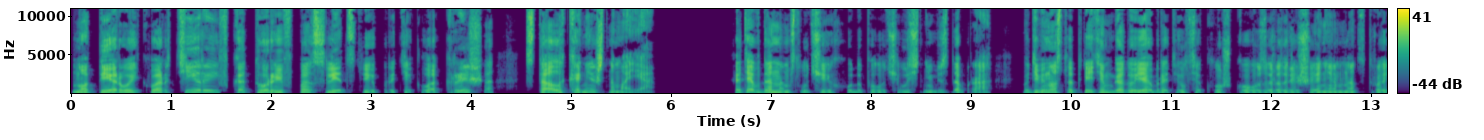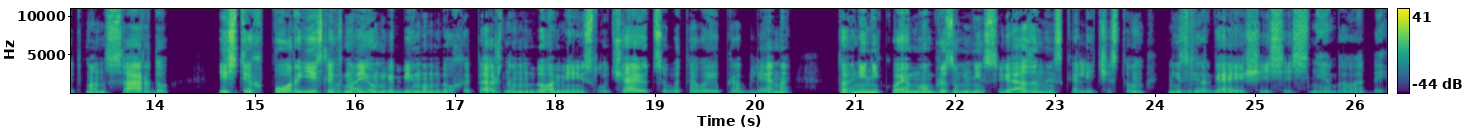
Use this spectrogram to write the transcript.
Но первой квартирой, в которой впоследствии протекла крыша, стала, конечно, моя. Хотя в данном случае худо получилось не без добра. В 93 году я обратился к Лужкову за разрешением надстроить мансарду, и с тех пор, если в моем любимом двухэтажном доме и случаются бытовые проблемы, то они никоим образом не связаны с количеством низвергающейся с неба воды.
